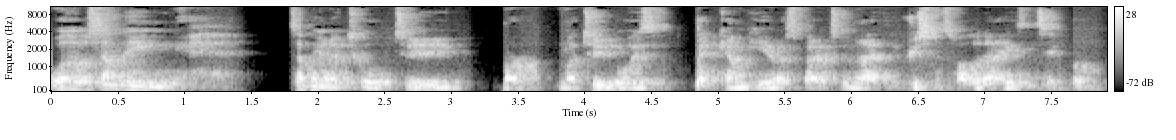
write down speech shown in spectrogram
well, it was something something I talked to my, my two boys that come here. I spoke to them over the Christmas holidays and said, "Well,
